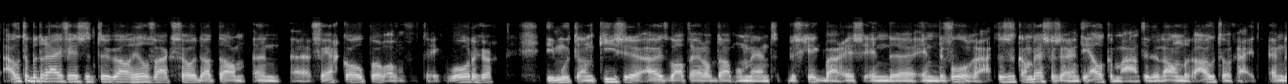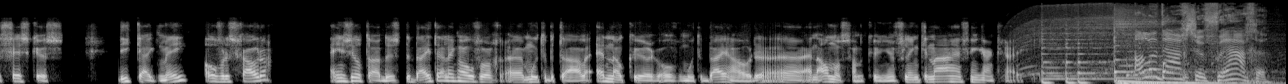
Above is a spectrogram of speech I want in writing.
autobedrijf is het natuurlijk wel heel vaak zo dat dan een eh, verkoper of een vertegenwoordiger die moet dan kiezen uit wat er op dat moment beschikbaar is in de, in de voorraad. Dus het kan best zo zijn dat hij elke maand in een andere auto rijdt. En de fiscus die kijkt mee over de schouder. En je zult daar dus de bijtelling over moeten betalen en nauwkeurig over moeten bijhouden. En anders dan kun je een flinke naheffing gaan krijgen. Alledaagse Vragen.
